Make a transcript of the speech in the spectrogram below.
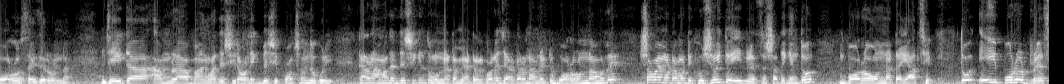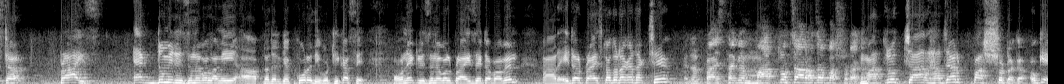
বড় সাইজের ওড়না যেইটা আমরা বাংলাদেশিরা অনেক বেশি পছন্দ করি। কারণ আমাদের দেশে কিন্তু ওড়নাটা ম্যাটার করে যার কারণে আমরা একটু বড় ওড়না হলে সবাই মোটামুটি খুশি হই। তো এই ড্রেসের সাথে কিন্তু বড় ওড়নাটাই আছে। তো এই পুরো ড্রেসটার প্রাইস একদমই রিজনেবল আমি আপনাদেরকে করে দিব ঠিক আছে? অনেক রিজনেবল প্রাইস এটা পাবেন। আর এটার প্রাইস কত টাকা থাকছে? এটার প্রাইস থাকবে মাত্র চার হাজার পাঁচশো টাকা। মাত্র চার হাজার পাঁচশো টাকা ওকে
